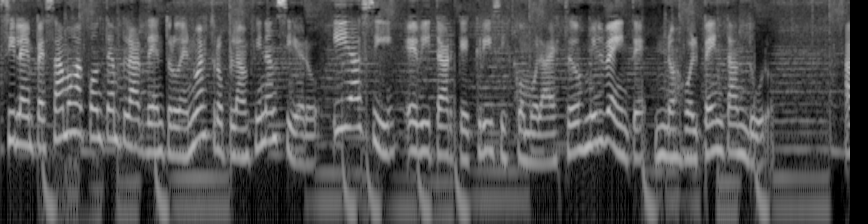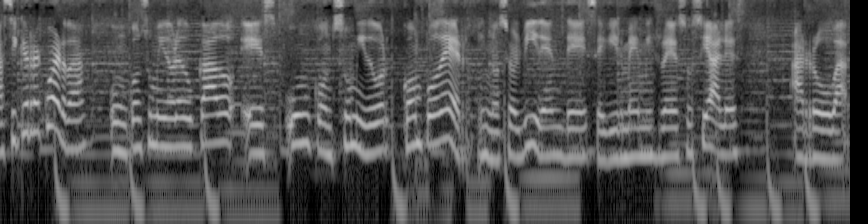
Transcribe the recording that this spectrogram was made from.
si la empezamos a contemplar dentro de nuestro plan financiero y así evitar que crisis como la de este 2020 nos golpeen tan duro. Así que recuerda, un consumidor educado es un consumidor con poder y no se olviden de seguirme en mis redes sociales arroba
